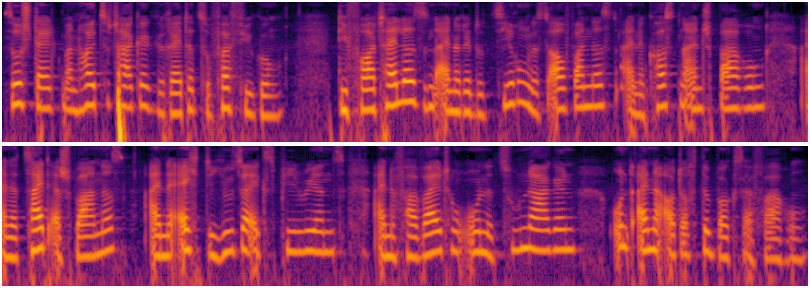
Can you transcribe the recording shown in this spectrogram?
So stellt man heutzutage Geräte zur Verfügung. Die Vorteile sind eine Reduzierung des Aufwandes, eine Kosteneinsparung, eine Zeitersparnis, eine echte User Experience, eine Verwaltung ohne Zunageln und eine Out-of-the-Box-Erfahrung.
